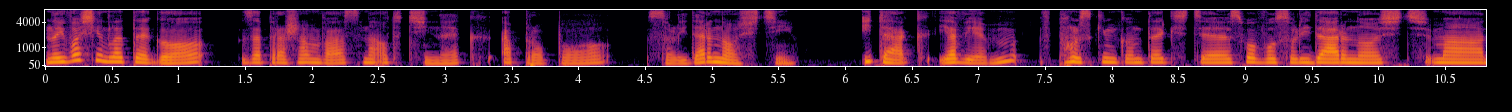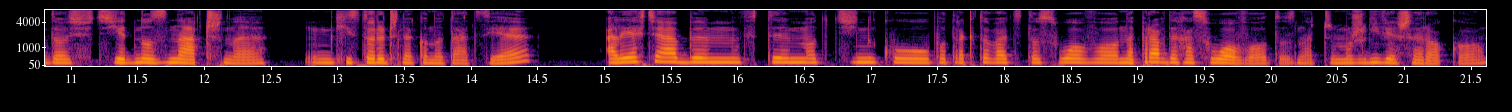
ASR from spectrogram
No i właśnie dlatego zapraszam Was na odcinek a propos Solidarności. I tak, ja wiem, w polskim kontekście słowo Solidarność ma dość jednoznaczne mm, historyczne konotacje, ale ja chciałabym w tym odcinku potraktować to słowo naprawdę hasłowo, to znaczy możliwie szeroko.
